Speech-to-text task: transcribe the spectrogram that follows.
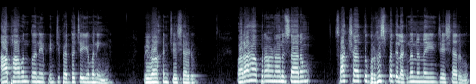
ఆ భావంతోనే పెంచి పెద్ద చెయ్యమని వివాహం చేశాడు. వరాహ పురాణానుసారం సాక్షాత్తు బృహస్పతి లగ్న నిర్ణయం చేశారు.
